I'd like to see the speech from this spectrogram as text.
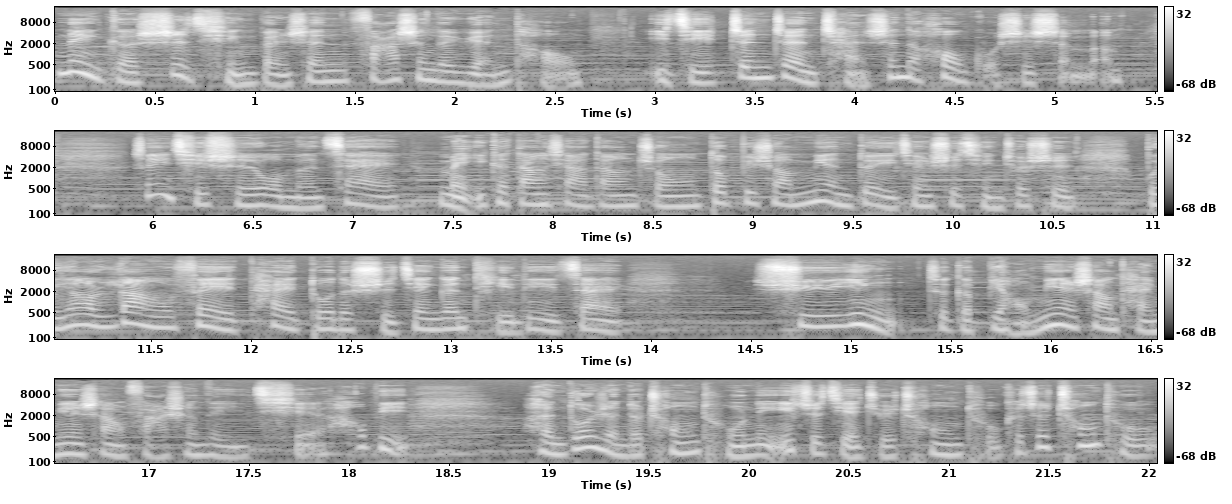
那个事情本身发生的源头，以及真正产生的后果是什么。所以，其实我们在每一个当下当中，都必须要面对一件事情，就是不要浪费太多的时间跟体力在虚应这个表面上、台面上发生的一切，好比。很多人的冲突，你一直解决冲突，可是冲突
